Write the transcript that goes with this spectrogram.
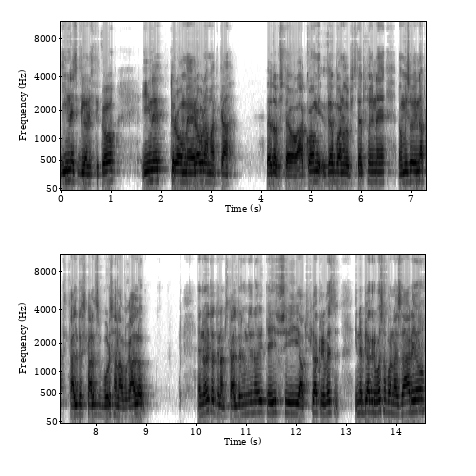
Είναι συγκλονιστικό. Είναι τρομερό πραγματικά. Δεν το πιστεύω. Ακόμη δεν μπορώ να το πιστέψω. Είναι, νομίζω είναι από τις καλύτερες κάρτες που μπορούσα να βγάλω. Εννοείται ότι είναι από τις καλύτερες. Νομίζω είναι και ίσως από τις πιο ακριβές. Είναι πιο ακριβώς από Ναζάριο.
